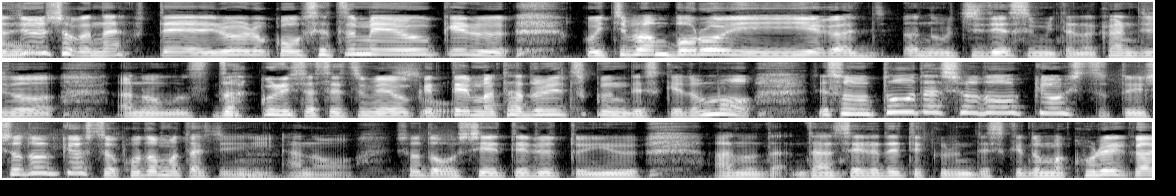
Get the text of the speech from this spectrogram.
その住所がなくて、いろいろこう説明を受ける、こう一番ボロい家が、あの、うちですみたいな感じの、あの、ざっくりした説明を受けて、まあ、たどり着くんですけども、で、その東田書道教室という書道教室を子供たちに、あの、書道を教えてるという、あの、だ男性が出てくるんですけど、まあ、これが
